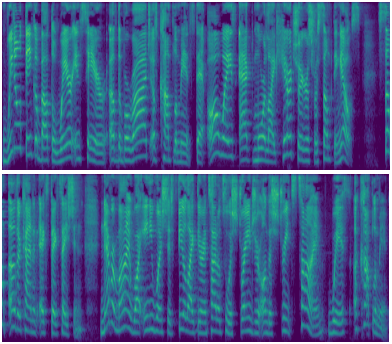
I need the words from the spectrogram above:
we don't think about the wear and tear of the barrage of compliments that always act more like hair triggers for something else. Some other kind of expectation. Never mind why anyone should feel like they're entitled to a stranger on the street's time with a compliment.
